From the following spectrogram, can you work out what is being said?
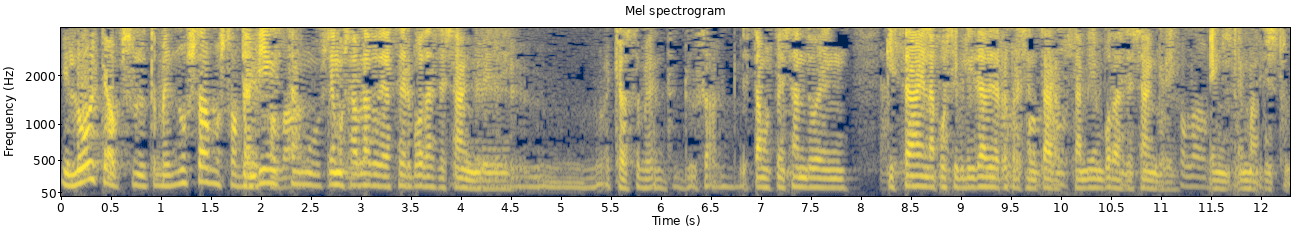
No estamos También estamos, hemos hablado de hacer bodas de sangre. Estamos pensando en, quizá en la posibilidad de representar también bodas de sangre en, en Maputo.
